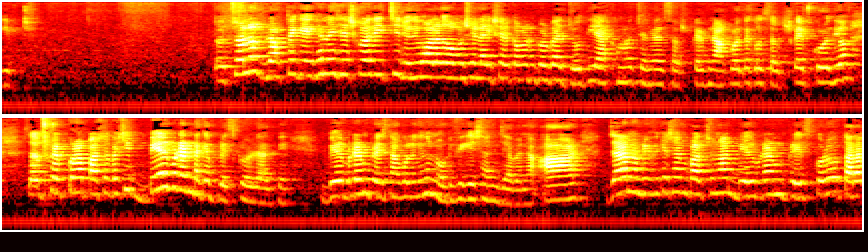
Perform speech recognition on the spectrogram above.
গিফট তো চলো ব্লগটাকে এখানেই শেষ করে দিচ্ছি। যদি ভালো লাগে অবশ্যই লাইক শেয়ার কমেন্ট করবে। আর যদি এখনও চ্যানেল সাবস্ক্রাইব না করে থাকো সাবস্ক্রাইব করে দিও। সাবস্ক্রাইব করার পাশাপাশি বেল বাটনটাকে প্রেস করে রাখবে। বেল বাটন প্রেস না করলে কিন্তু নোটিফিকেশান যাবে না। আর যারা নোটিফিকেশান পাচ্ছ না বেল বাটন প্রেস করেও তারা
